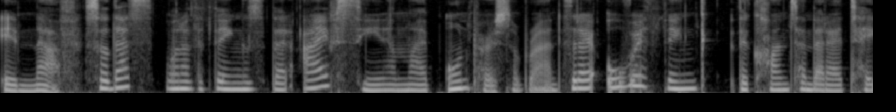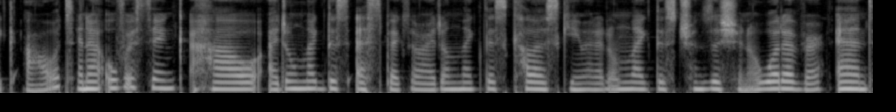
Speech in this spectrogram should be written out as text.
enough. So that's one of the things that I've seen in my own personal brand is that I overthink the content that I take out and I overthink how I don't like this aspect or I don't like this color scheme and I don't like this transition or whatever. And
